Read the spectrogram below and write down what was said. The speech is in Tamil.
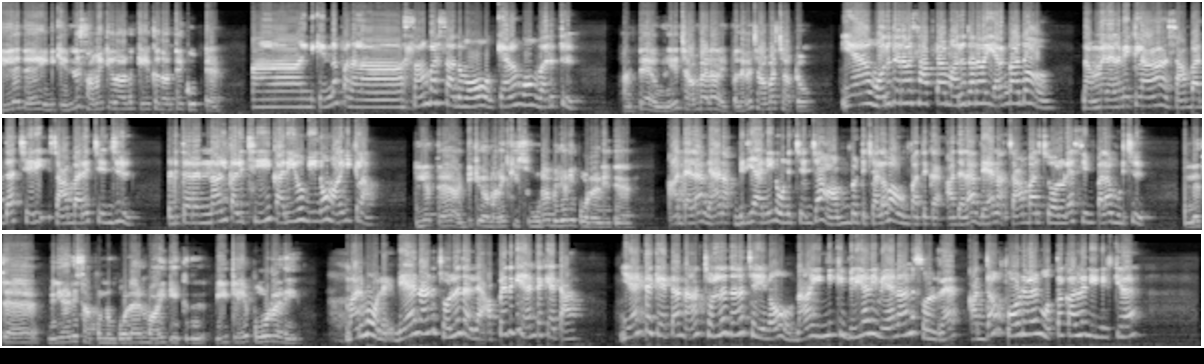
இல்லத இன்னைக்கு என்ன சமைக்கலாம்னு கேட்கதான்ட்டே கூப்பிட்டேன். இன்னைக்கு என்ன பண்ணலாம்? சாம்பார் சாதமும் கிழங்கும் வறுத்து. அத்தை ஒரே சாம்பாரா? இப்பதானே சாம்பார் சாப்பிட்டோம். ஏன் ஒரு தடவை சாப்பிட்டா மறு தடவை இறங்காதோ? நம்ம நிலைமைக்கலாம் சாம்பார் தான் சரி சாம்பாரே செஞ்சிரு. அடுத்த ரெண்டு நாள் கழிச்சு கறியும் மீனும் வாங்கிக்கலாம். இல்லத்த அடிக்கிற மலைக்கு சூடா பிரியாணி போடுறேன் அதெல்லாம் வேணாம். பிரியாணின்னு ஒண்ணு செஞ்சா அம்பட்டு செலவாகும் பாத்துக்க. அதெல்லாம் வேணாம். சாம்பார் சோறோட சிம்பிளா முடிச்சிரு. இல்லத்த பிரியாணி சாப்பிடணும் போலன்னு வாய் கேக்குது. வீட்லயே போடுறேனே. மருமோளே வேணான்னு சொல்லுதல்ல. அப்ப எதுக்கு என்கிட்ட கேட்டா? என்கிட்ட கேட்டா நான் சொல்லதானே செய்யணும்? நான் இன்னைக்கு பிரியாணி வேணான்னு சொல்றேன். அதான் போடுவேன் ஒத்த கால்ல நீ நிக்கிற.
